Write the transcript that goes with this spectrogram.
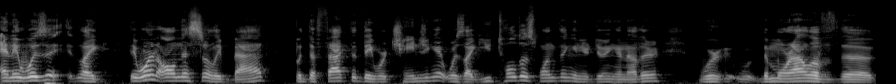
and it wasn't like they weren't all necessarily bad. But the fact that they were changing it was like you told us one thing and you're doing another. We're the morale of the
